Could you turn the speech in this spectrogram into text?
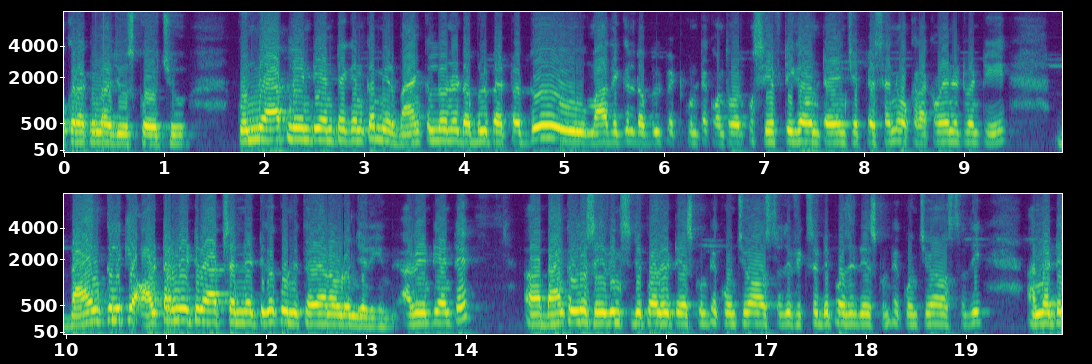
ఒక రకంగా చూసుకోవచ్చు. కొన్ని యాప్లు ఏంటి అంటే కనుక మీరు బ్యాంకుల్లోనే డబ్బులు పెట్టొద్దు మా దగ్గర డబ్బులు పెట్టుకుంటే కొంతవరకు సేఫ్టీగా ఉంటాయని చెప్పేసి అని ఒక రకమైనటువంటి బ్యాంకులకి ఆల్టర్నేటివ్ యాప్స్ అన్నట్టుగా కొన్ని తయారవడం జరిగింది. అవేంటి అంటే బ్యాంకుల్లో సేవింగ్స్ డిపాజిట్ వేసుకుంటే కొంచెమే వస్తుంది ఫిక్స్డ్ డిపాజిట్ వేసుకుంటే కొంచెమే వస్తుంది. అన్నట్టు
